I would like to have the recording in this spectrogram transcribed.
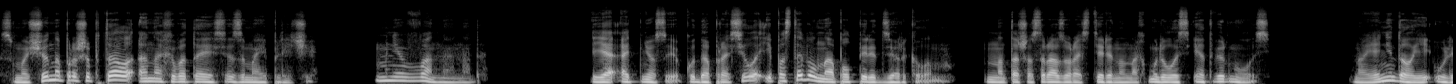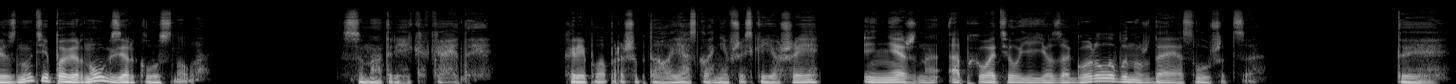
Смущенно прошептала она, хватаясь за мои плечи. «Мне в ванную надо». Я отнес ее куда просила и поставил на пол перед зеркалом. Наташа сразу растерянно нахмурилась и отвернулась. Но я не дал ей улизнуть и повернул к зеркалу снова. «Смотри, какая ты!» — хрипло прошептал я, склонившись к ее шее и нежно обхватил ее за горло, вынуждая слушаться. «Ты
